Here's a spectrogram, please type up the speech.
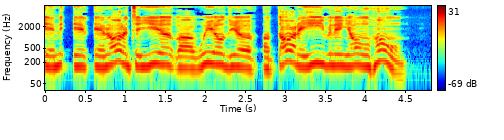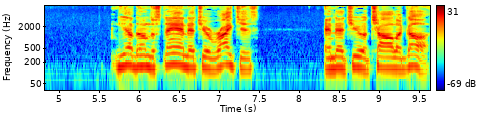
in in, in order to yield uh, wield your authority even in your own home, you have to understand that you're righteous and that you're a child of God,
